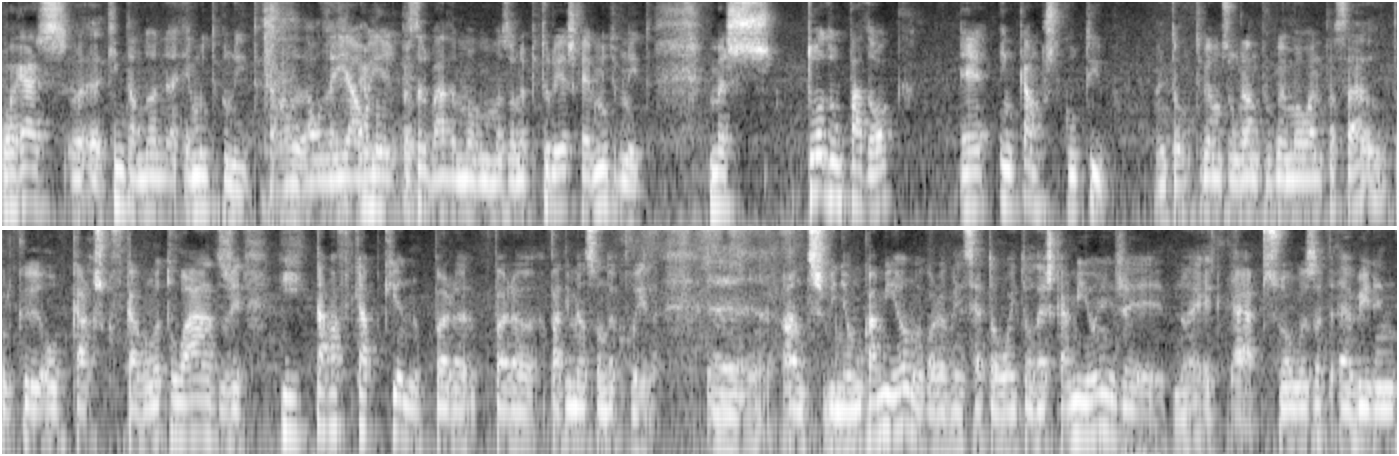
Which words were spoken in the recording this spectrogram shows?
o Agás, a Quinta Andona é muito bonito. Aquela aldeia ali É uma- preservada, uma, uma zona pitoresca, é muito bonito. Mas todo o paddock é em campos de cultivo. Então tivemos um grande problema o ano passado porque houve carros que ficavam atolados e, e estava a ficar pequeno para, para, para a dimensão da corrida. Eh, antes vinha um caminhão, agora vem 7 ou 8 ou 10 caminhões, é, não é? É há pessoas a, a virem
